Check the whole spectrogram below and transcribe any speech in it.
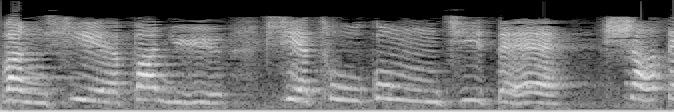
王仙八女，写出公鸡带，晓得？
